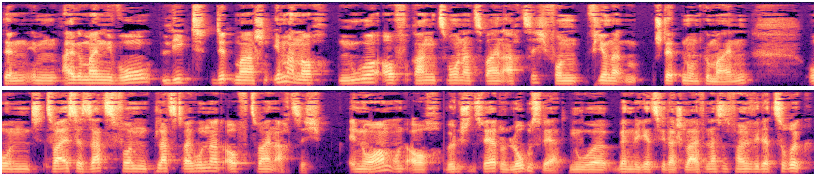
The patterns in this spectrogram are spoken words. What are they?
Denn im allgemeinen Niveau liegt Dithmarschen immer noch nur auf Rang 282 von 400 Städten und Gemeinden. Und zwar ist der Satz von Platz 300 auf 82 enorm und auch wünschenswert und lobenswert. Nur wenn wir jetzt wieder schleifen lassen, fallen wir wieder zurück.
